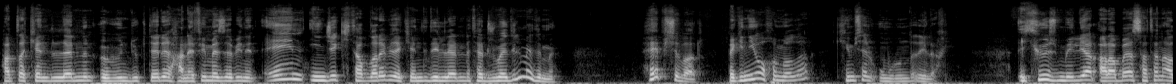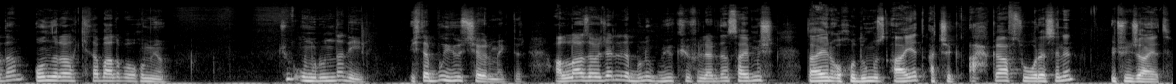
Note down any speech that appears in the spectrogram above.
Hatta kendilerinin övündükleri Hanefi mezhebinin en ince kitapları bile kendi dillerinde tercüme edilmedi mi? Hepsi var. Peki niye okumuyorlar? Kimsenin umurunda değil ahi. 200 milyar arabaya satan adam 10 liralık kitabı alıp okumuyor. Çünkü umurunda değil. İşte bu yüz çevirmektir. Allah Azze ve Celle de bunu büyük küfürlerden saymış. Daha yeni okuduğumuz ayet açık. Ahkaf suresinin 3. ayet.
